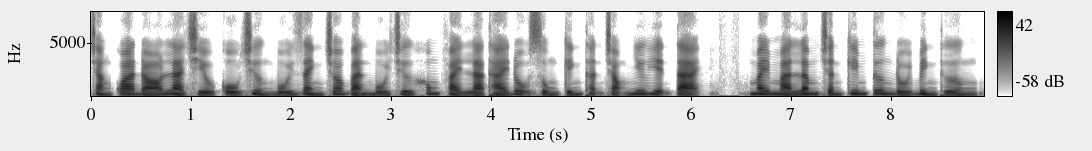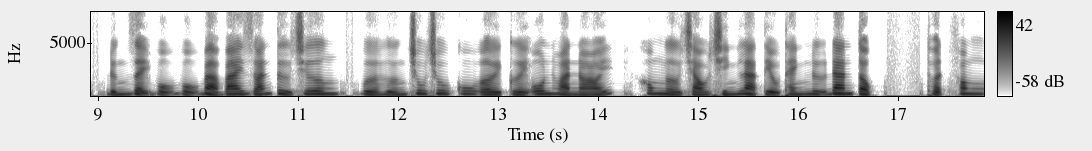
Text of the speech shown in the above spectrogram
Chẳng qua đó là chiếu cố trưởng bối dành cho vãn bối chứ không phải là thái độ sùng kính thận trọng như hiện tại. May mà Lâm Trấn Kim tương đối bình thường, đứng dậy vỗ vỗ bả vai Doãn Tử Trương, vừa hướng Chu Chu cu ời cười ôn hòa nói, không ngờ cháu chính là tiểu thánh nữ đan tộc. Thuật phong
